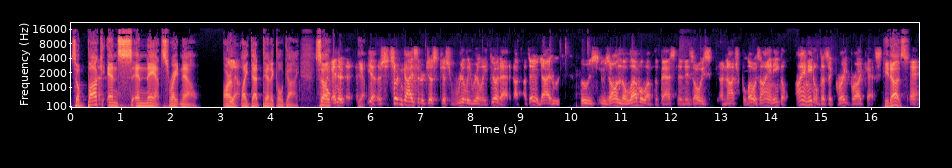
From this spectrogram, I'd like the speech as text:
So Buck and and Nance right now are Yeah. like that pinnacle guy. So and there, yeah. yeah. there's certain guys that are just just really really good at it. I'll, I'll tell you a guy who who's who's on the level of the best and is always a notch below is Ian Eagle. Ian Eagle does a great broadcast, he does, and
